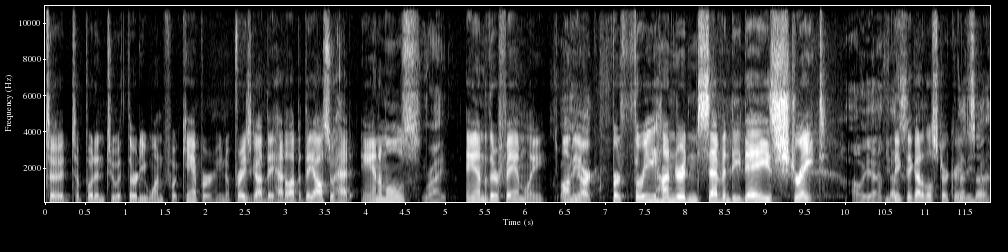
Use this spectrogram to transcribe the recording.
to to put into a 31 foot camper. You know, praise God they had a lot, but they also had animals Right. and their family on the yeah. ark for 370 days straight. Oh yeah. You think they got a little stir crazy? that's a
